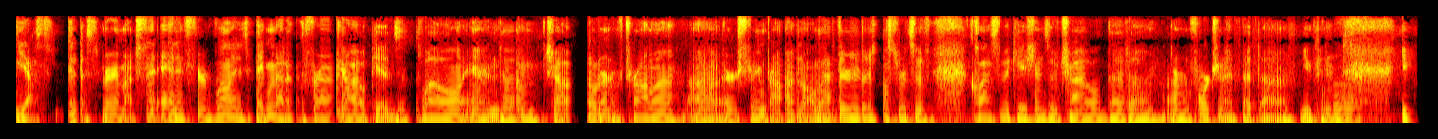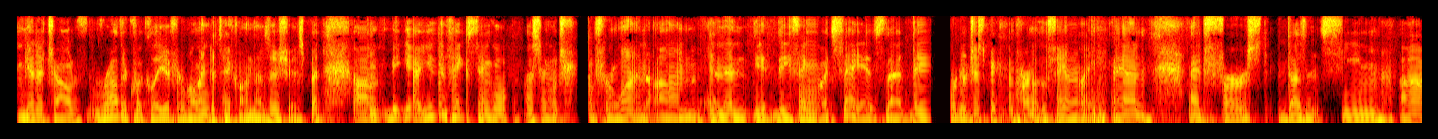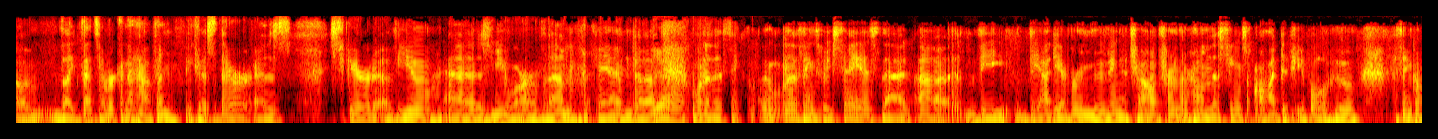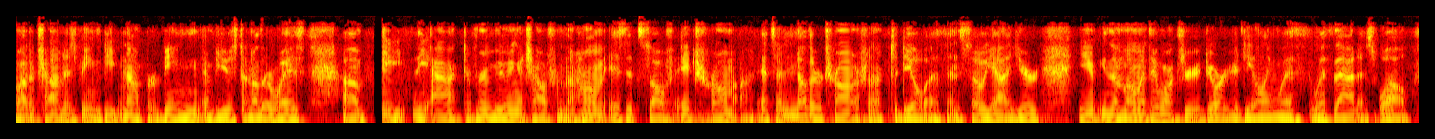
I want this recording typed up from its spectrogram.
Yes, it is very much. And if you're willing to take medical fragile kids as well and um, children of trauma uh, or extreme trauma and all that, there's, there's all sorts of classifications of child that uh, are unfortunate, but uh, you can mm-hmm. you can get a child rather quickly if you're willing to take on those issues. But, um, but yeah, you can take a single a single child for one. Um, and then the, the thing I would say is that they sort of just become part of the family. And at first, it doesn't seem um, like that's ever going to happen because they're as scared of you as you are of them. And uh, yeah. one of the things one of the things we say is that uh, the the idea of removing a child from their home this seems odd to people who think about a child as being beaten up or being abused in other ways. Um, the the act of removing a child from their home is itself a trauma. It's another trauma for them to deal with. And so, yeah, you're you the moment they walk through your door, you're dealing with with that as well.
